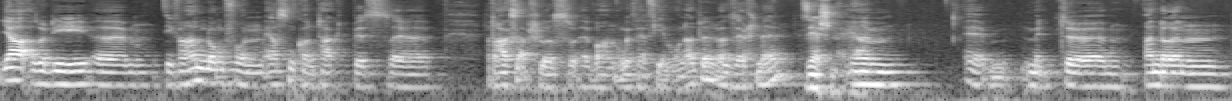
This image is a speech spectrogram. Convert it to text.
Ja, also die, ähm, die Verhandlungen von ersten Kontakt bis äh, Vertragsabschluss äh, waren ungefähr vier Monate, also sehr schnell. Sehr schnell. Ja. Ähm, äh, mit äh, anderen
